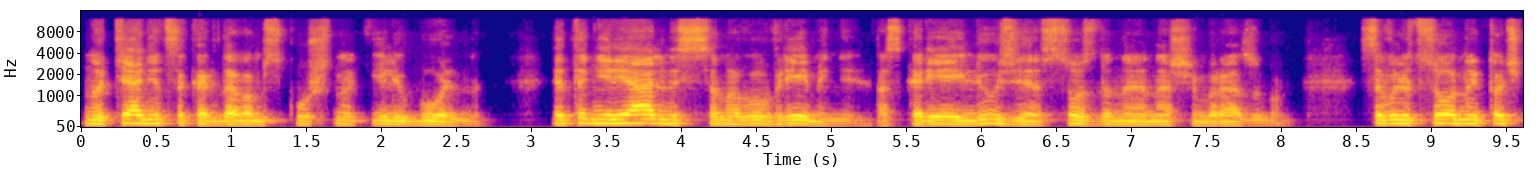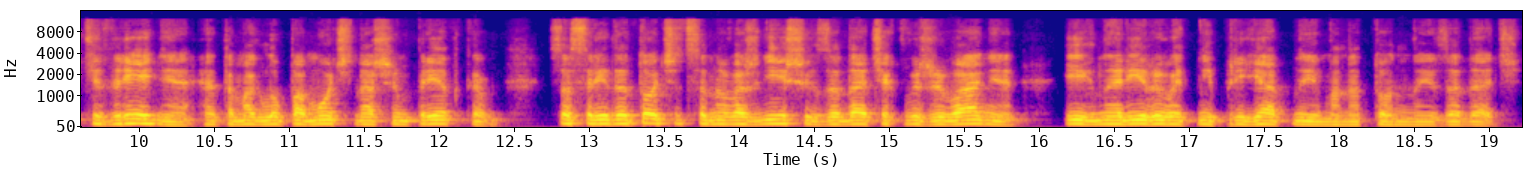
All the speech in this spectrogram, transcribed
но тянется, когда вам скучно или больно? Это не реальность самого времени, а скорее иллюзия, созданная нашим разумом. С эволюционной точки зрения это могло помочь нашим предкам сосредоточиться на важнейших задачах выживания и игнорировать неприятные монотонные задачи.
